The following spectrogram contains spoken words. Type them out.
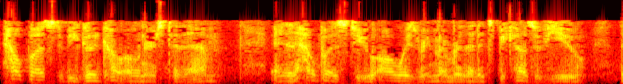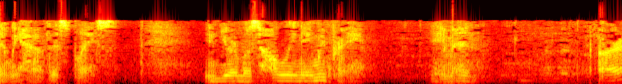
Help us to be good co-owners to them and help us to always remember that it's because of you that we have this place. In your most holy name we pray. Amen. All right.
